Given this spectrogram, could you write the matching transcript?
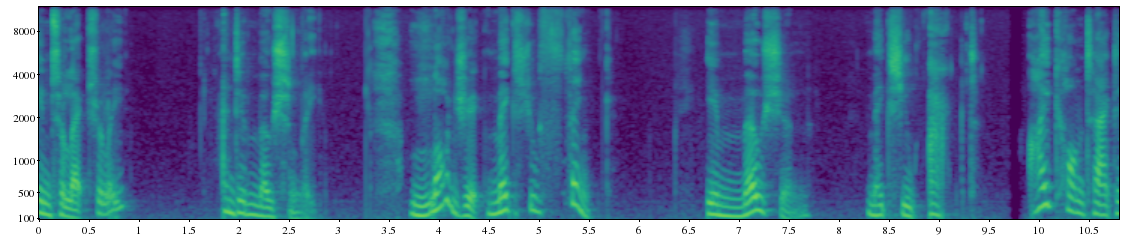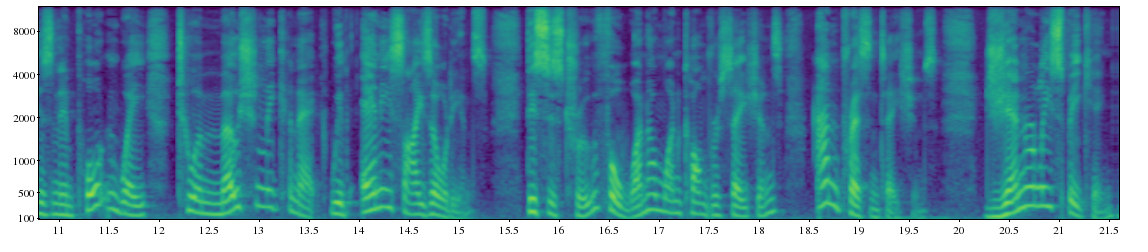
intellectually and emotionally. Logic makes you think. Emotion makes you act. Eye contact is an important way to emotionally connect with any size audience. This is true for one-on-one -on -one conversations and presentations. Generally speaking,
